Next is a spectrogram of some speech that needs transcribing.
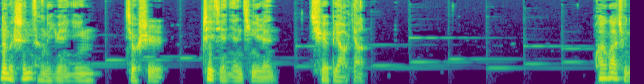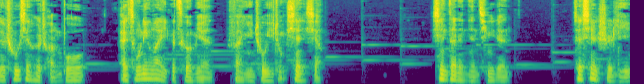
那么深层的原因就是这届年轻人缺表扬。夸夸群的出现和传播，还从另外一个侧面反映出一种现象：现在的年轻人，在现实里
